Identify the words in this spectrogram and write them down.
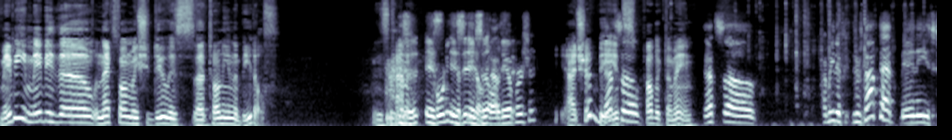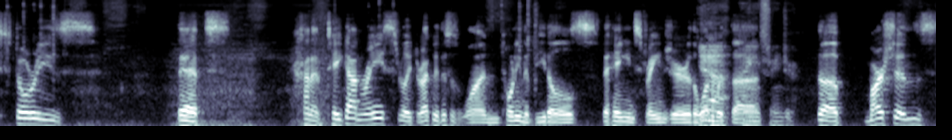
Maybe, maybe the next one we should do is uh, Tony and the Beetles. It's Is kinda, it, is, Tony is, the is it Beetles, an that's audio it. version? I should be. That's it's a- public domain. That's uh, I mean, if there's not that many stories that kind of take on race really directly. This is one. Tony and the Beetles, The Hanging Stranger, the yeah, one with the Hanging Stranger. the Martians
